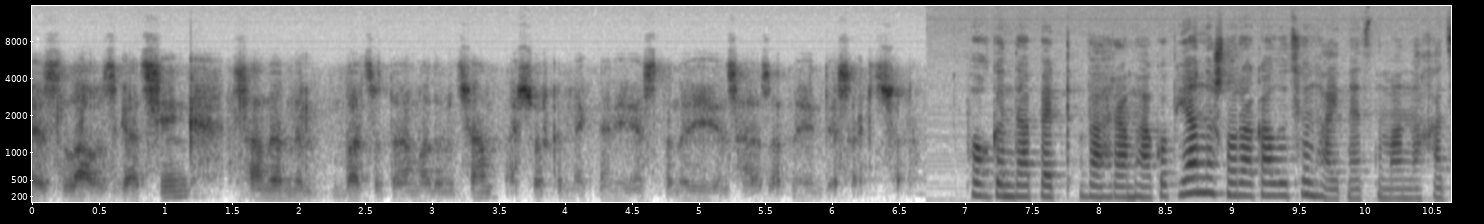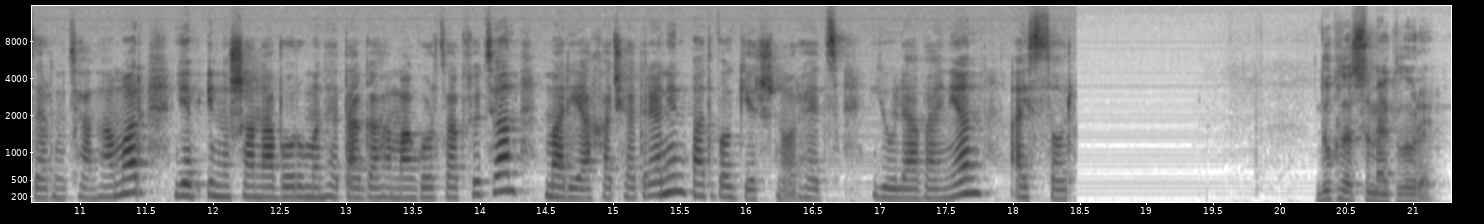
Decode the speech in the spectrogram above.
մեզ լավ զգացինք սաներն էլ բարձր տրամադրությամբ այսօր կմեկնեն իրենց տների իրենց հարազատներին տեսակցությանը Փոխգնդապետ Վահրամ Հակոբյանը շնորհակալություն հայտնեց նման նախաձեռնության համար եւ ի նշանավորումն հետագա համագործակցության Մարիա Խաչատրյանին պատվոգիր շնորհեց։ Յուլիա Վանյան այսօր։ Դուք լսում եք լուրեր։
